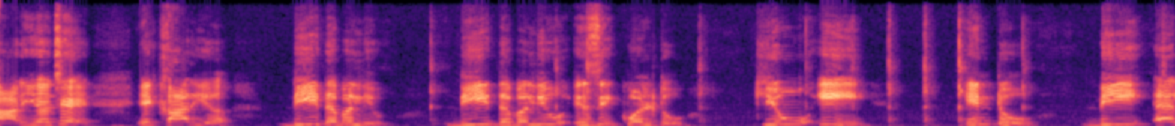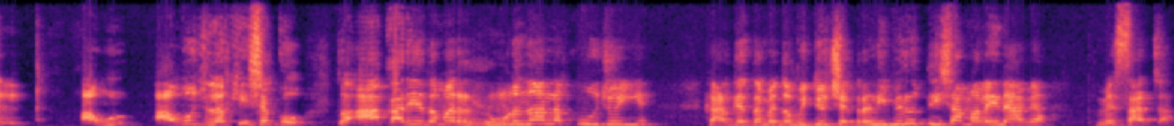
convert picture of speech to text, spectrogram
કાર્ય છે, એ કાર્ય D W D W is equal to Q E into D L આવું આવું જ લખી શકો. તો આ કાર્ય તમારે ઋણ ના લખવું જોઈએ. કારણ કે તમે તો વિદ્યુત ક્ષેત્રની વિરુદ્ધ દિશામાં લઈને આવ્યા. તમે સાચા.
